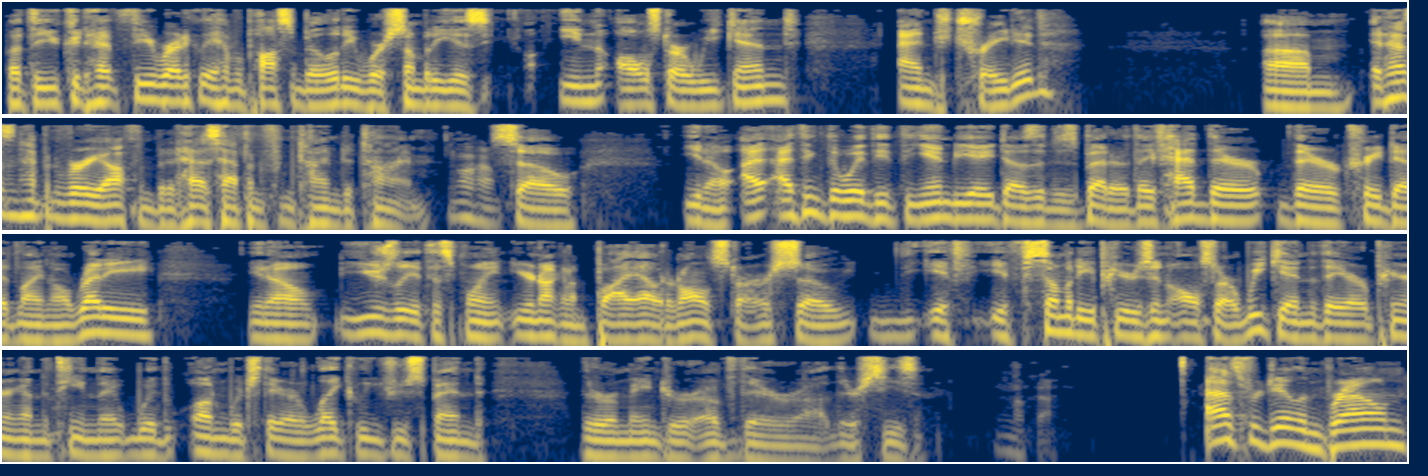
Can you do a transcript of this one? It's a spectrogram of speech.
but you could have theoretically have a possibility where somebody is in All Star weekend and traded. Um, it hasn't happened very often, but it has happened from time to time. So, you know, I, I think the way that the NBA does it is better. They've had their their trade deadline already. You know, usually at this point, you're not going to buy out an All Star. So if if somebody appears in All Star Weekend, they are appearing on the team that with on which they are likely to spend the remainder of their uh, their season. Okay. As for Jaylen Brown,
